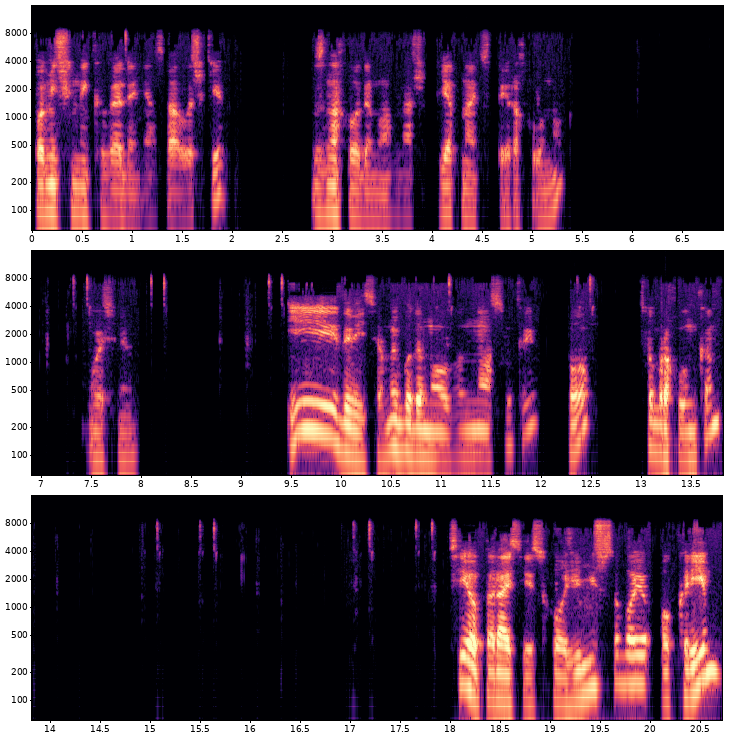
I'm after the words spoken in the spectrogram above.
помічник ведення залишків, знаходимо наш 15 рахунок. Ось він. І дивіться, ми будемо вносити по субрахункам. Всі операції схожі між собою, окрім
